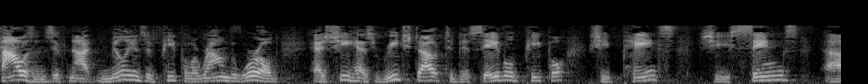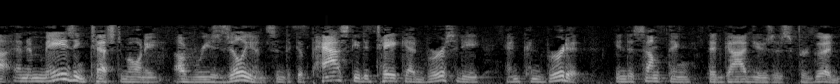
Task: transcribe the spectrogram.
thousands, if not millions, of people around the world as she has reached out to disabled people. She paints, she sings, uh, an amazing testimony of resilience and the capacity to take adversity and convert it into something that God uses for good.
